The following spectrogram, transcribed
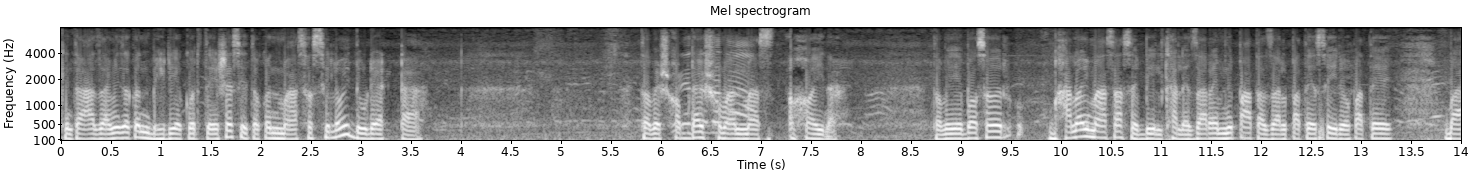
কিন্তু আজ আমি যখন ভিডিও করতে এসেছি তখন মাছ হচ্ছিল ওই দূরে একটা তবে সবটাই সমান মাছ হয় না। তবে এবছর ভালোই মাছ আছে বিল খালে, যারা এমনি পাতা জাল পাতে সেইরো পাতে বা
